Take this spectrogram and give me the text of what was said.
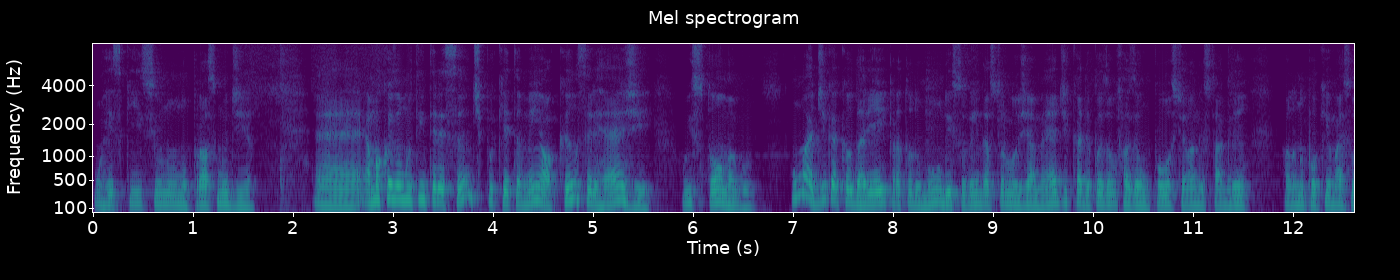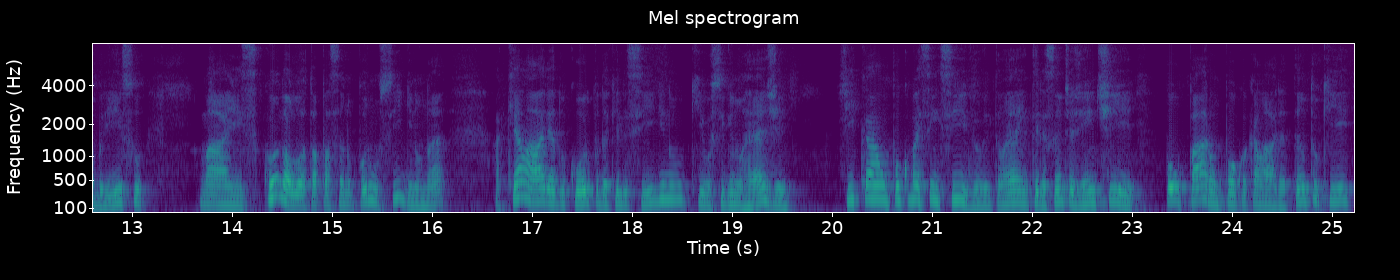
um resquício no, no próximo dia. É, é uma coisa muito interessante porque também ó, câncer rege o estômago. Uma dica que eu daria aí para todo mundo, isso vem da astrologia médica, depois eu vou fazer um post lá no Instagram falando um pouquinho mais sobre isso, mas quando a Lua está passando por um signo, né, aquela área do corpo daquele signo, que o signo rege, fica um pouco mais sensível. Então é interessante a gente poupar um pouco aquela área. Tanto que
